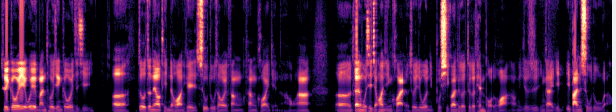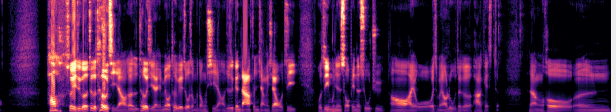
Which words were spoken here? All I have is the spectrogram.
所以各位，我也蛮推荐各位自己，呃，如果真的要听的话，你可以速度稍微放放快一点，然后啊。呃，但我其实讲话已经快了，所以如果你不习惯这个这个 tempo 的话，啊，你就是应该一一般速度吧。好，所以这个这个特辑啊，算是特辑啊，也没有特别做什么东西啊，就是跟大家分享一下我自己我自己目前手边的数据，然后还有我为什么要录这个 podcast，然后嗯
